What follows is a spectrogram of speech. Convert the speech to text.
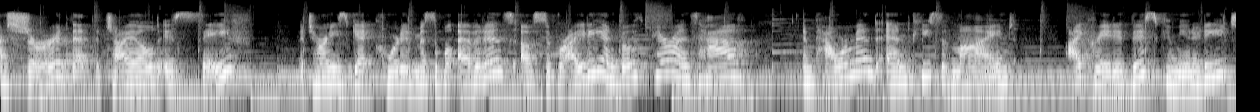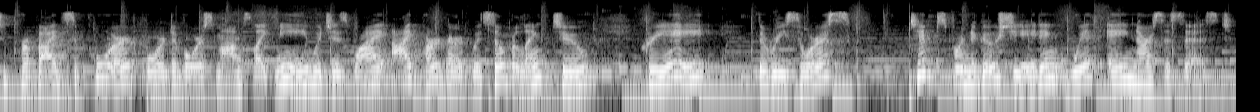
assured that the child is safe Attorneys get court admissible evidence of sobriety, and both parents have empowerment and peace of mind. I created this community to provide support for divorced moms like me, which is why I partnered with SoberLink to create the resource Tips for Negotiating with a Narcissist.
